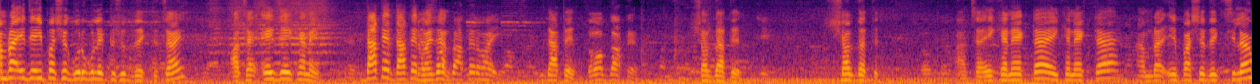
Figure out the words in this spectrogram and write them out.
আমরা এই যে এই পাশে গরুগুলো একটু শুধু দেখতে চাই। আচ্ছা এই যে এখানে দাঁতের দাঁতের ভাইজান দাঁতের ভাই। দাঁতের। সব দাঁতের। সব দাঁতের? সব দাঁতের। আচ্ছা এখানে একটা এখানে একটা আমরা এ পাশে দেখছিলাম।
